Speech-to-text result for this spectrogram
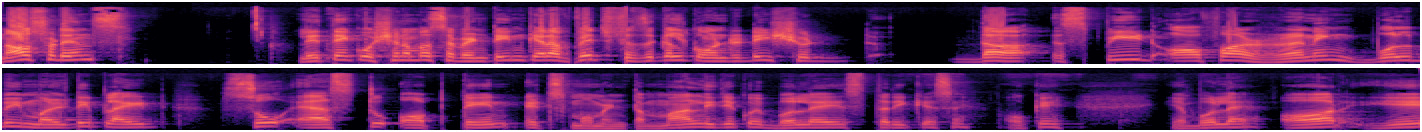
नाउ स्टूडेंट्स लेते हैं क्वेश्चन नंबर 17 कह रहा which physical quantity should the speed of a running bull be multiplied so as to obtain its momentum मान लीजिए कोई बुल है इस तरीके से ओके ये बुल है और ये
